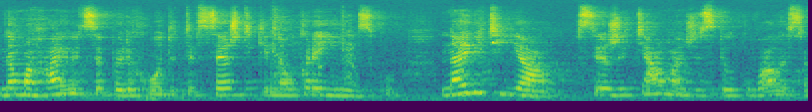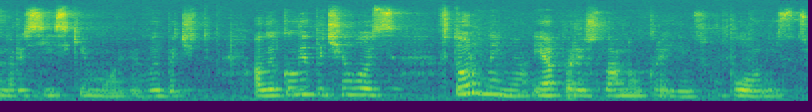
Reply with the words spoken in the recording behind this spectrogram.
намагаються переходити все ж таки на українську. Навіть я все життя майже спілкувалася на російській мові, вибачте. Але коли почалось вторгнення, я перейшла на українську повністю.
